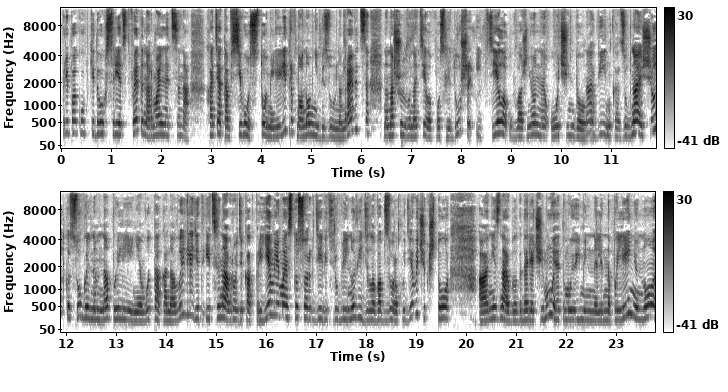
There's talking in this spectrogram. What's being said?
при покупке двух средств. Это нормальная цена. Хотя там всего 100 мл, но оно мне безумно нравится. Наношу его на тело после душа, и тело увлажненное очень долго. Новинка. Зубная щетка с угольным напылением. Вот так она выглядит. И цена вроде как приемлемая, 149 рублей. Но видела в обзорах у девочек, что, а, не знаю, благодаря чему, этому именно ли напылению, но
